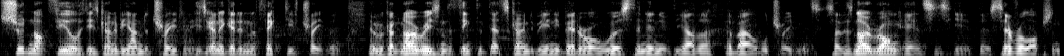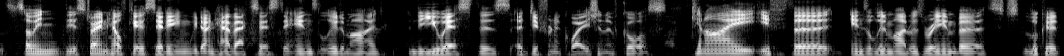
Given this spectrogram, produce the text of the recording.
should not feel that he's going to be undertreated. He's going to get an effective treatment. And we've got no reason to think that that's going to be any better or worse than any of the other available treatments. So there's no wrong answers here. There's several options. So in the Australian healthcare setting, we don't have access to enzalutamide in the US, there's a different equation, of course. Can I, if the enzalutamide was reimbursed, look at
